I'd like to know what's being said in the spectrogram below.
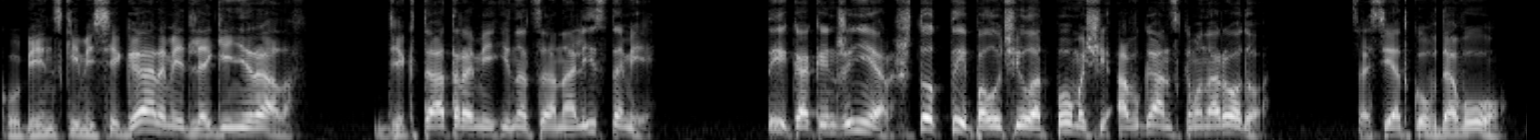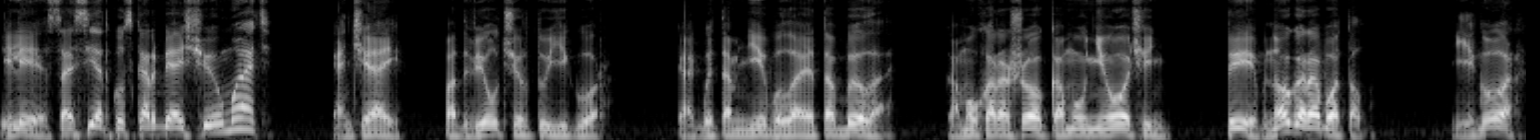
Кубинскими сигарами для генералов? Диктаторами и националистами? Ты, как инженер, что ты получил от помощи афганскому народу? Соседку-вдову или соседку скорбящую мать? Кончай, подвел черту Егор. Как бы там ни было, это было. Кому хорошо, кому не очень. Ты много работал? Егор,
